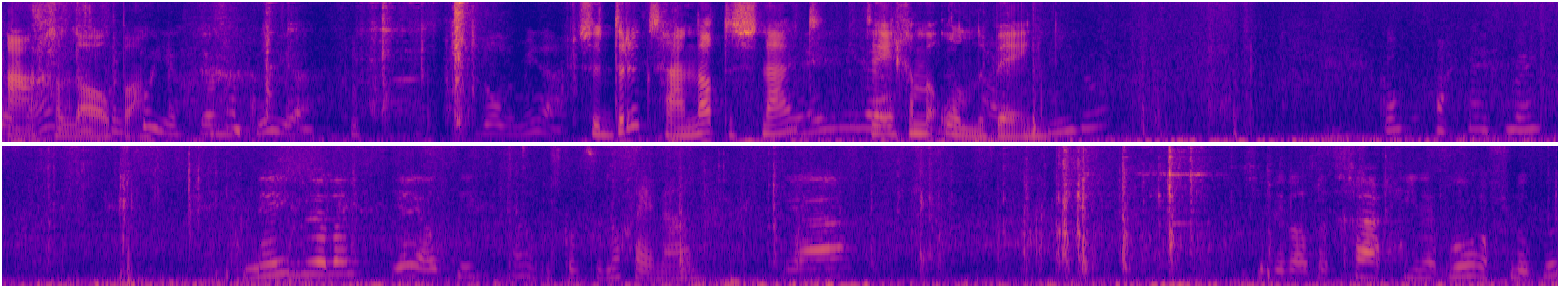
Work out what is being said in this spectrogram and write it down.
aangelopen. Dat is een koe, ja. Dolomina. Ze drukt haar natte snuit tegen mijn onderbeen. Kom, mag ik even mee? Nee, Willem, jij ook niet. Oh, er komt er nog één aan. Ja. Ze willen altijd graag hier naar voren vloepen.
